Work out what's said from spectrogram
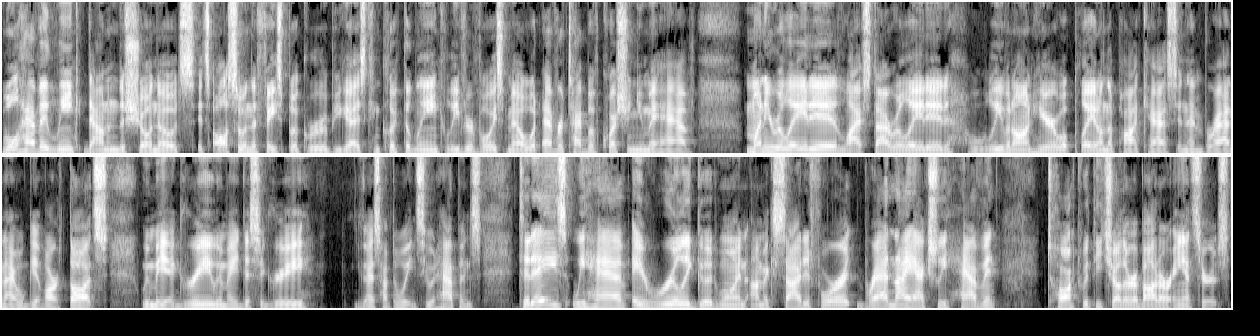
We'll have a link down in the show notes. It's also in the Facebook group. You guys can click the link, leave your voicemail, whatever type of question you may have money related, lifestyle related. We'll leave it on here. We'll play it on the podcast, and then Brad and I will give our thoughts. We may agree, we may disagree. You guys have to wait and see what happens. Today's, we have a really good one. I'm excited for it. Brad and I actually haven't talked with each other about our answers.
